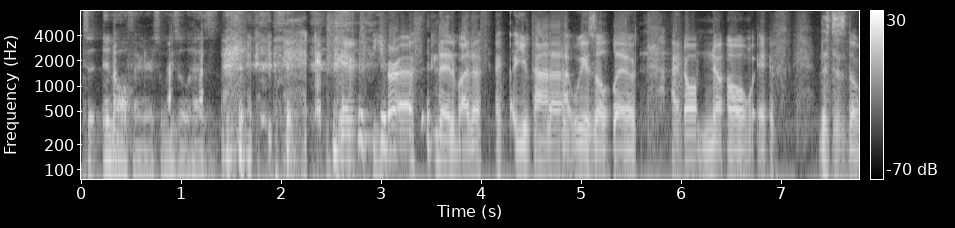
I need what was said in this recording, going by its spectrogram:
to, in all fairness, Weasel has if you're offended by the fact that you found out that Weasel lived, I don't know if this is the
